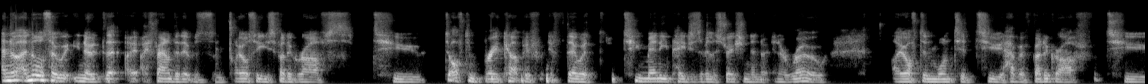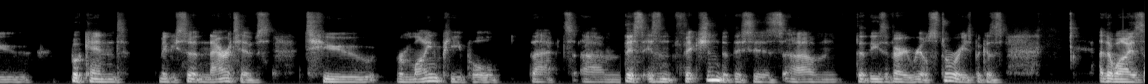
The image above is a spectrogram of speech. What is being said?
And, and also, you know, that I, I found that it was, I also use photographs to, to often break up if, if there were too many pages of illustration in, in a row. I often wanted to have a photograph to bookend maybe certain narratives to remind people that um, this isn't fiction, that this is um, that these are very real stories. Because otherwise,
